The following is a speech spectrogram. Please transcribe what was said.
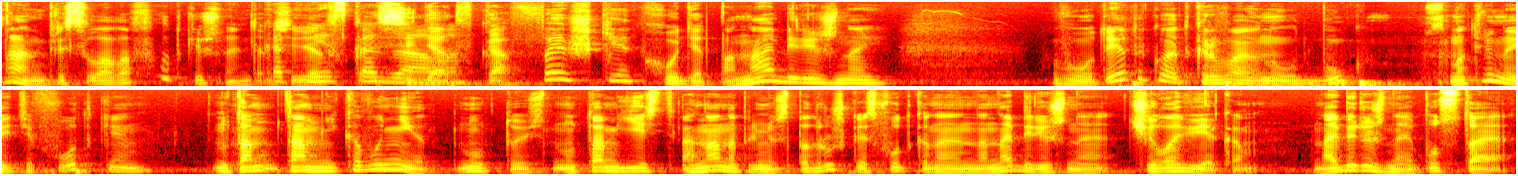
Она присылала фотки, что они там Как сидят, в, сидят в кафешке, ходят по набережной. Вот. И я такой открываю ноутбук, смотрю на эти фотки. Ну, там, там никого нет. Ну, то есть, ну, там есть... Она, например, с подружкой сфоткана на набережная человеком. Набережная пустая.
